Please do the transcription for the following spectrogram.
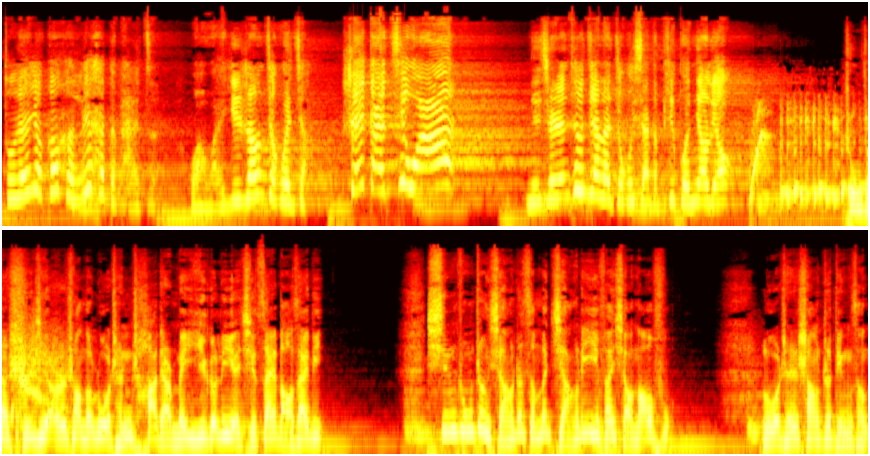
主人有个很厉害的牌子，往外一扔就会叫，谁敢那些人听见了就会吓得屁滚尿流。正在拾阶而上的洛尘差点没一个趔趄栽倒在地，心中正想着怎么奖励一番小脑斧。洛尘上至顶层，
